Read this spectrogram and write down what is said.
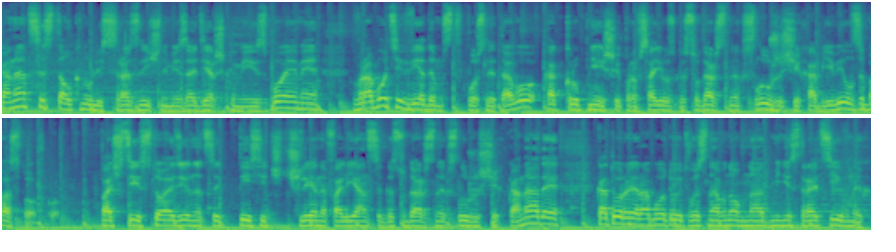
Канадцы столкнулись с различными задержками и сбоями в работе ведомств после того, как крупнейший профсоюз государственных служащих объявил забастовку. Почти 111 тысяч членов Альянса государственных служащих Канады, которые работают в основном на административных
